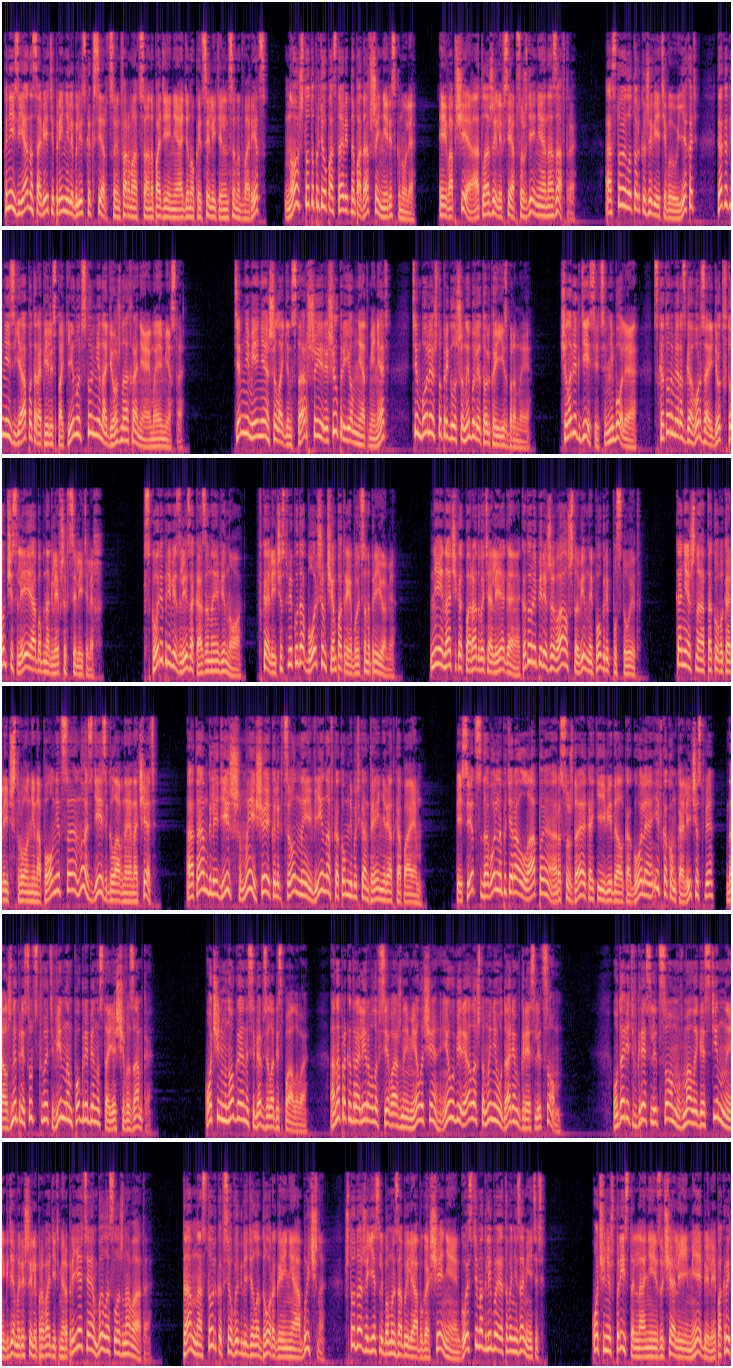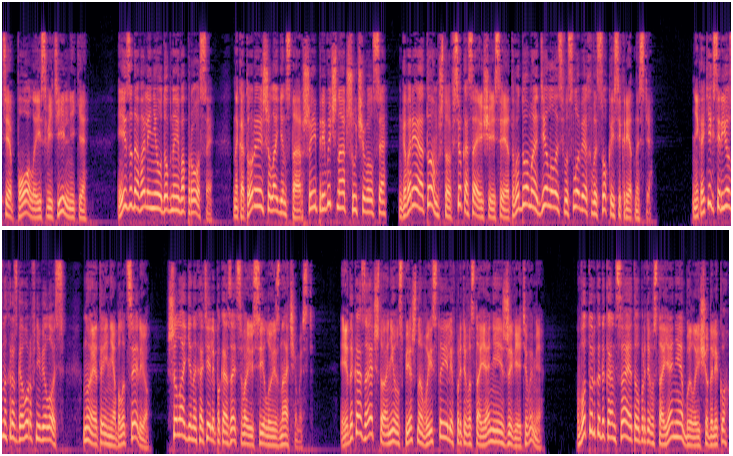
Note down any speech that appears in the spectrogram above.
Князья на совете приняли близко к сердцу информацию о нападении одинокой целительницы на дворец, но что-то противопоставить нападавшей не рискнули. И вообще отложили все обсуждения на завтра. А стоило только Живетевой уехать, как и князья поторопились покинуть столь ненадежно охраняемое место. Тем не менее, Шелагин-старший решил прием не отменять, тем более, что приглашены были только избранные. Человек десять, не более — с которыми разговор зайдет в том числе и об обнаглевших целителях. Вскоре привезли заказанное вино, в количестве куда большем, чем потребуется на приеме. Не иначе, как порадовать Олега, который переживал, что винный погреб пустует. Конечно, от такого количества он не наполнится, но здесь главное начать. А там, глядишь, мы еще и коллекционные вина в каком-нибудь контейнере откопаем. Песец довольно потирал лапы, рассуждая, какие виды алкоголя и в каком количестве должны присутствовать в винном погребе настоящего замка. Очень многое на себя взяла Беспалова. Она проконтролировала все важные мелочи и уверяла, что мы не ударим в грязь лицом. Ударить в грязь лицом в малой гостиной, где мы решили проводить мероприятие, было сложновато. Там настолько все выглядело дорого и необычно, что даже если бы мы забыли об угощении, гости могли бы этого не заметить. Очень уж пристально они изучали и мебель, и покрытие пола, и светильники, и задавали неудобные вопросы, на которые Шелагин-старший привычно отшучивался, говоря о том, что все касающееся этого дома делалось в условиях высокой секретности. Никаких серьезных разговоров не велось, но это и не было целью. Шелагины хотели показать свою силу и значимость и доказать, что они успешно выстояли в противостоянии с Живетевыми. Вот только до конца этого противостояния было еще далеко.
